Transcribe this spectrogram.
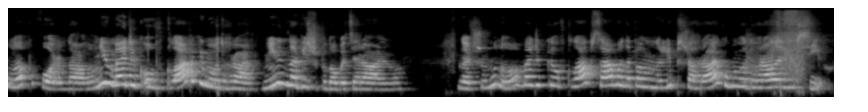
вона похожа, да. Ну, мені в Magic of Club, який ми от граємо, мені він найбільше подобається реально. Знаю чому, ну Magic of Club саме, напевно, найліпша гра, яку ми от грали зі всіх.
